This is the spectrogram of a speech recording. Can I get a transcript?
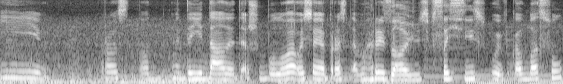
і просто ми доїдали те, що було. Ось я просто вгризаюсь в сосіску і в колбасу.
